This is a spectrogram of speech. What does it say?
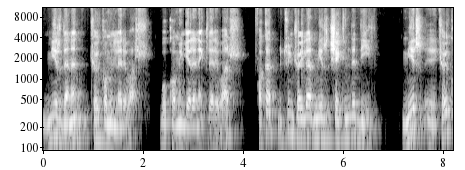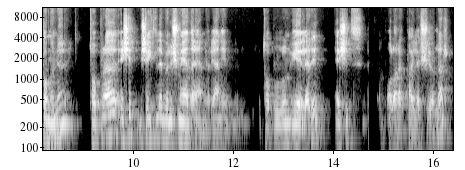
Mir denen köy komünleri var. Bu komün gelenekleri var. Fakat bütün köyler Mir şeklinde değil. Mir e, köy komünü toprağı eşit bir şekilde bölüşmeye dayanıyor. Yani topluluğun üyeleri eşit olarak paylaşıyorlar.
